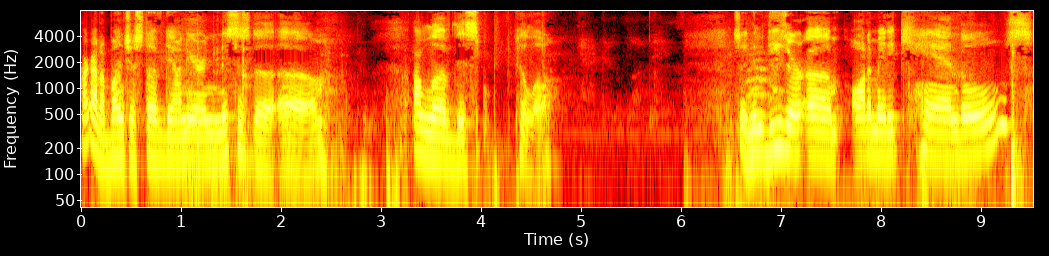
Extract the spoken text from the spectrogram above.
I got a bunch of stuff down there, and this is the, um, I love this pillow. So then these are um, automated candles.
